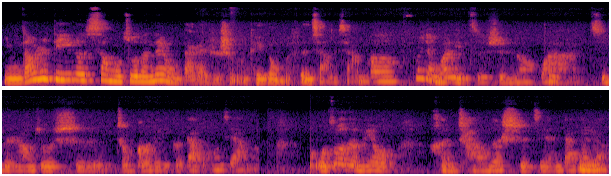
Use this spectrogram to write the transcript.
你们当时第一个项目做的内容大概是什么？可以跟我们分享一下吗？呃，风险管理咨询的话，基本上就是整个的一个大框架嘛。我做的没有很长的时间，大概嗯两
